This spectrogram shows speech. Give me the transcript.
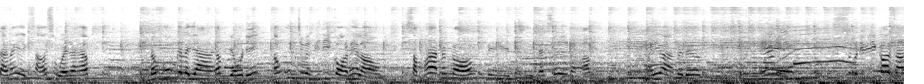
จากนางเอกสาวสวยนะครับ น้องอุ้มกัลยานะครับ เดี๋ยววันนี้น้องอุ้มจะเป็นพิธีกรให้เราสัมภาษณ์น้องๆในทีมแดนเซอร์นะครับมาดีกว่าไปเดิมสวัสดีพิธีกรสาว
